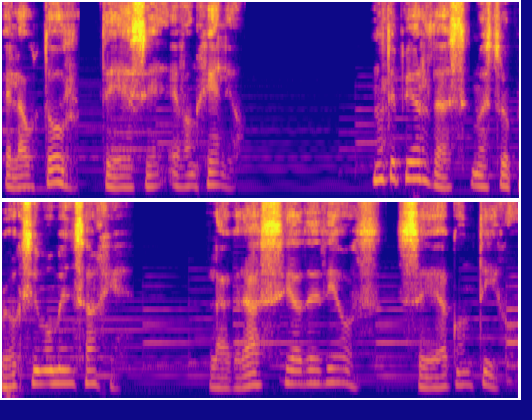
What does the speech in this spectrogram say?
el autor de ese Evangelio. No te pierdas nuestro próximo mensaje. La gracia de Dios sea contigo.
